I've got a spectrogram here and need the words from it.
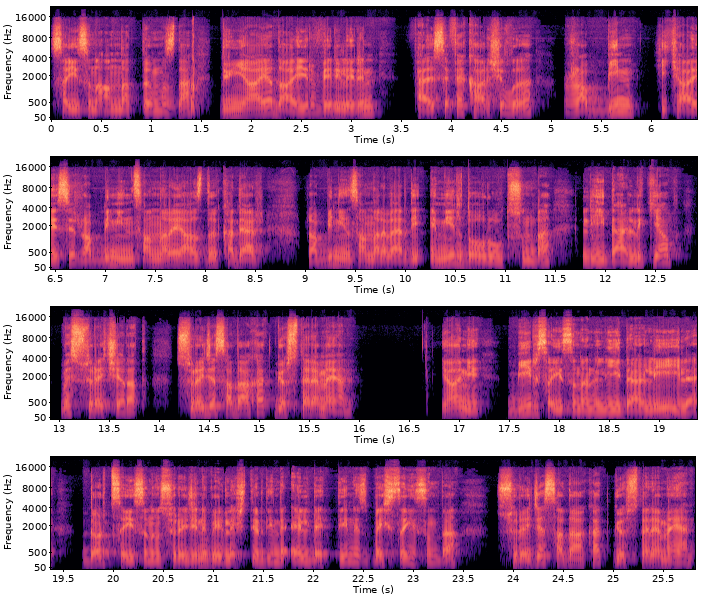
sayısını anlattığımızda dünyaya dair verilerin felsefe karşılığı Rabbin hikayesi, Rabbin insanlara yazdığı kader, Rabbin insanlara verdiği emir doğrultusunda liderlik yap ve süreç yarat. Sürece sadakat gösteremeyen, yani bir sayısının liderliği ile dört sayısının sürecini birleştirdiğinde elde ettiğiniz beş sayısında sürece sadakat gösteremeyen,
